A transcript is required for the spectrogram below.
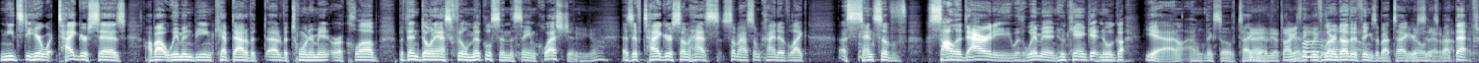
needs to hear what Tiger says about women being kept out of a out of a tournament or a club, but then don't ask Phil Mickelson the same question, as if Tiger some has somehow some kind of like a sense of solidarity with women who can't get into a golf. Yeah, I don't. I don't think so. Tiger. Yeah, yeah, I think we've learned other things about Tiger since about about that.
